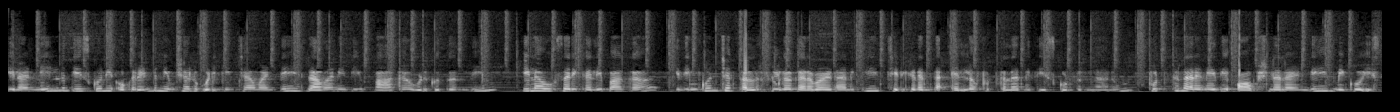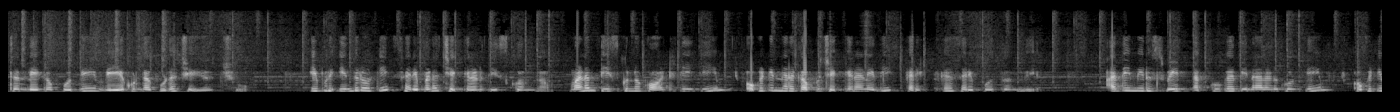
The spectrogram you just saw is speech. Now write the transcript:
ఇలా నీళ్ళను తీసుకొని ఒక రెండు నిమిషాలు ఉడికించామంటే రవ అనేది బాగా ఉడుకుతుంది. ఇలా ఒకసారి కలిపాక ఇది ఇంకొంచెం కలర్ఫుల్గా కనబడడానికి చిటికెడంత ఎల్లో ఫుడ్ కలర్ని తీసుకుంటున్నాను. ఫుడ్ కలర్ అనేది ఆప్షనల్ అండి. మీకు ఇష్టం లేకపోతే వేయకుండా కూడా చేయొచ్చు. ఇప్పుడు ఇందులోకి సరిపడా చక్కెరను తీసుకుందాం. మనం తీసుకున్న క్వాంటిటీకి ఒకటిన్నర కప్పు చక్కెర అనేది కరెక్ట్గా సరిపోతుంది. అదే మీరు స్వీట్ తక్కువగా తినాలనుకుంటే ఒకటి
